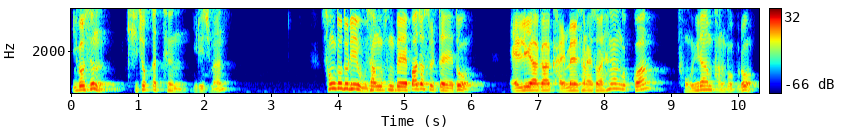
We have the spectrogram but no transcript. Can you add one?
이것은 기적 같은 일이지만 성도들이 우상 숭배에 빠졌을 때에도 엘리야가 갈멜산에서 행한 것과 동일한 방법으로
